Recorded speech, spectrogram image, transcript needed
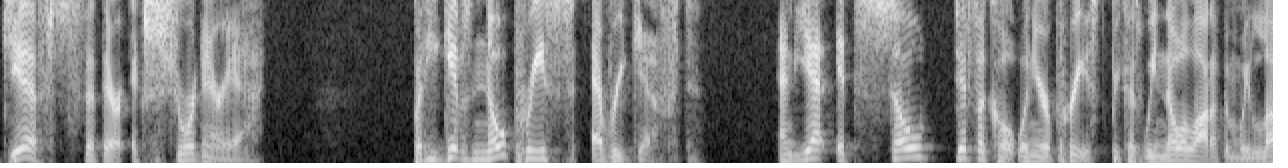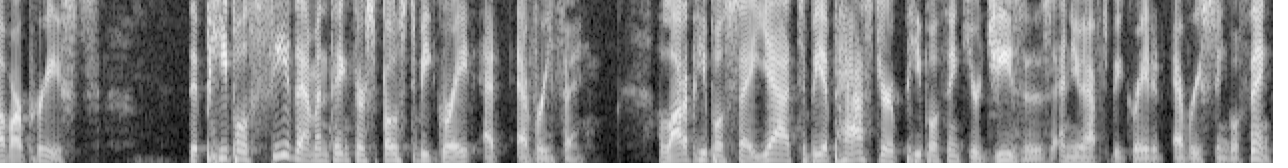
gifts that they're extraordinary at. But he gives no priests every gift. And yet it's so difficult when you're a priest because we know a lot of them, we love our priests, that people see them and think they're supposed to be great at everything. A lot of people say, yeah, to be a pastor, people think you're Jesus and you have to be great at every single thing.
